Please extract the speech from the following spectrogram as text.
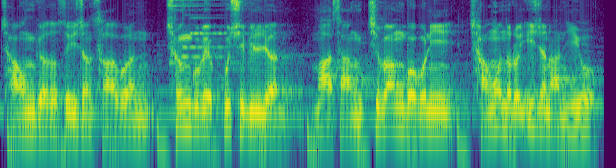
창원교도소 이전 사업은 1991년 마상 지방법원이 창원으로 이전한 이후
